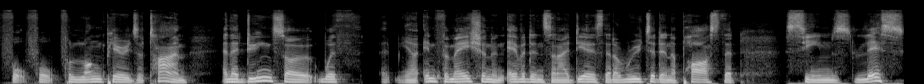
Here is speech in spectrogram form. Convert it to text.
for for for long periods of time and they're doing so with you know information and evidence and ideas that are rooted in a past that seems less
